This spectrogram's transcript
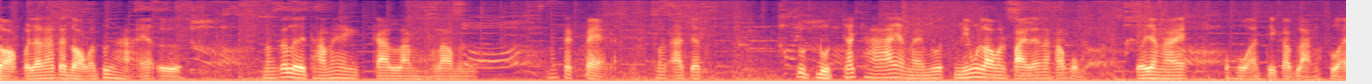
ดอกไปแล้วนะ แต่ดอกมันเพิ่งหายอะเออ มันก็เลยทำให้การลำของเรามันมันแปลกๆอะ มันอาจจะ หลุดหลุดๆช้าๆยังไงไม่รู้นิ้วเรามันไปแล้วนะครับผมเออยังไง โอ้โห อันตีกลับหลังสวย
